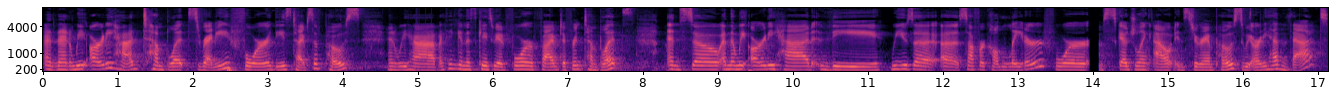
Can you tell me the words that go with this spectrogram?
And then we already had templates ready for these types of posts. And we have, I think in this case, we had four or five different templates. And so, and then we already had the, we use a, a software called Later for scheduling out Instagram posts. So we already had that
